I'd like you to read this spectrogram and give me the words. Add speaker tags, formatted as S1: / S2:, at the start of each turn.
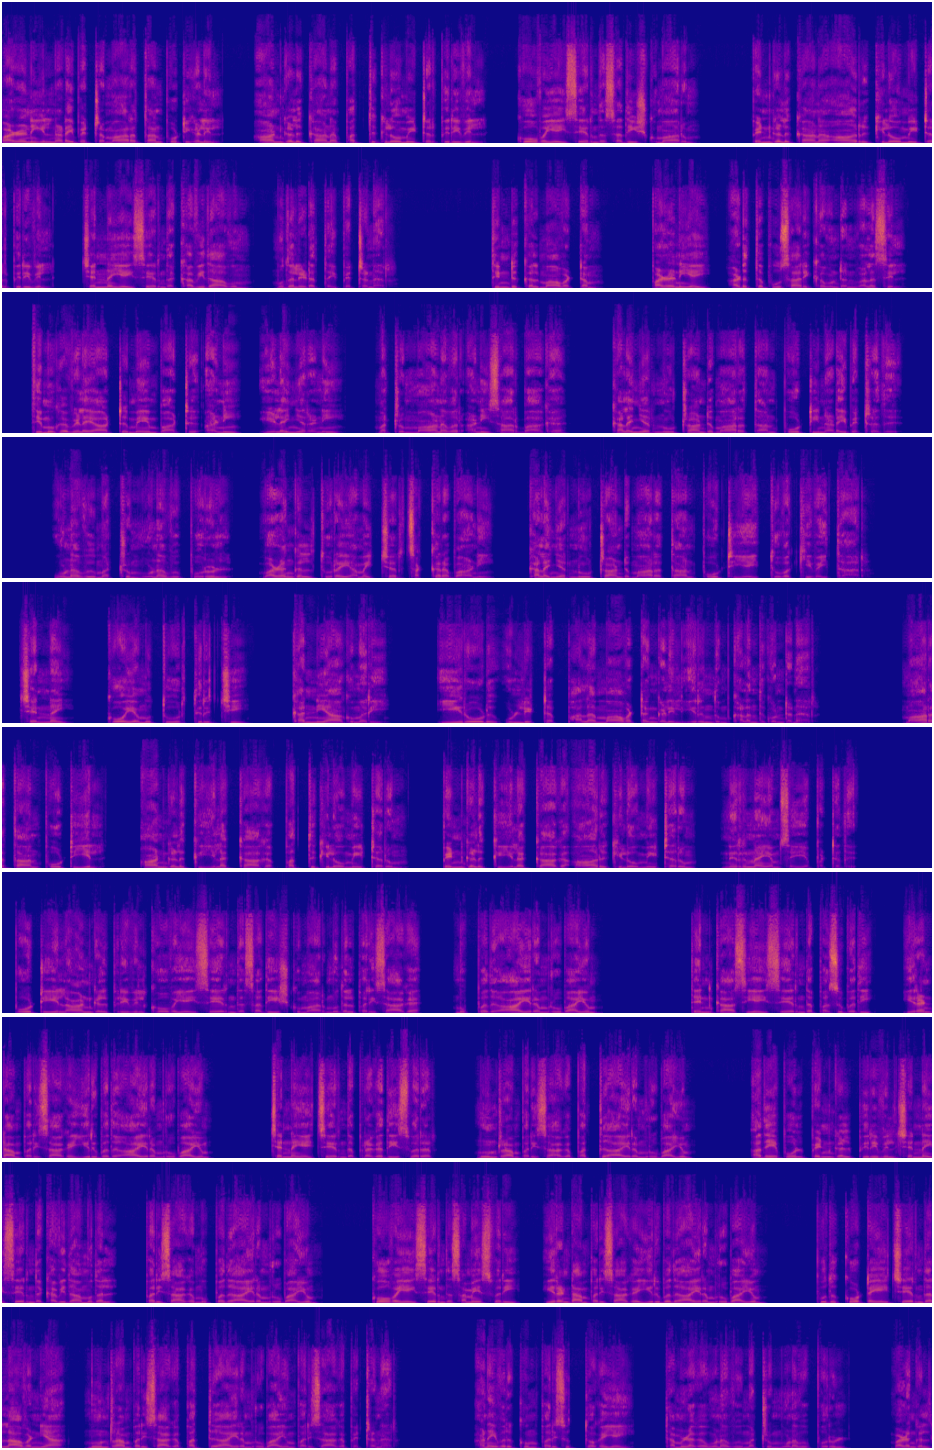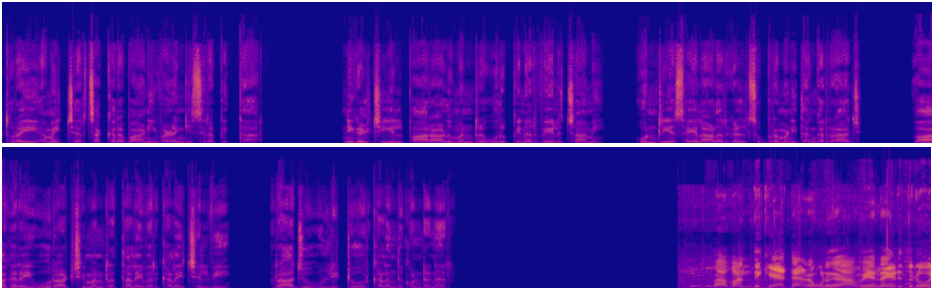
S1: பழனியில் நடைபெற்ற மாரத்தான் போட்டிகளில் ஆண்களுக்கான பத்து கிலோமீட்டர் பிரிவில் கோவையை சேர்ந்த சதீஷ்குமாரும் பெண்களுக்கான ஆறு கிலோமீட்டர் பிரிவில் சென்னையை சேர்ந்த கவிதாவும் முதலிடத்தை பெற்றனர். திண்டுக்கல் மாவட்டம் பழனியை அடுத்த பூசாரி கவுண்டன் வலசில் திமுக விளையாட்டு மேம்பாட்டு அணி இளைஞரணி மற்றும் மாணவர் அணி சார்பாக கலைஞர் நூற்றாண்டு மாரத்தான் போட்டி நடைபெற்றது. உணவு மற்றும் உணவுப் பொருள் வழங்கல் துறை அமைச்சர் சக்கரபாணி கலைஞர் நூற்றாண்டு மாரத்தான் போட்டியை துவக்கி வைத்தார். சென்னை கோயமுத்தூர் திருச்சி கன்னியாகுமரி ஈரோடு உள்ளிட்ட பல மாவட்டங்களில் இருந்தும் கலந்து கொண்டனர். மாரத்தான் போட்டியில் ஆண்களுக்கு இலக்காக பத்து கிலோமீட்டரும் பெண்களுக்கு இலக்காக ஆறு கிலோமீட்டரும் நிர்ணயம் செய்யப்பட்டது. போட்டியில் ஆண்கள் பிரிவில் கோவையை சேர்ந்த சதீஷ்குமார் முதல் பரிசாக முப்பது ஆயிரம் ரூபாயும் தென்காசியை சேர்ந்த பசுபதி இரண்டாம் பரிசாக இருபது ஆயிரம் ரூபாயும் சென்னையைச் சேர்ந்த பிரகதீஸ்வரர் மூன்றாம் பரிசாக பத்து ஆயிரம் ரூபாயும் அதேபோல் பெண்கள் பிரிவில் சென்னை சேர்ந்த கவிதா முதல் பரிசாக முப்பது ஆயிரம் ரூபாயும் கோவையைச் சேர்ந்த சமேஸ்வரி இரண்டாம் பரிசாக இருபது ஆயிரம் ரூபாயும் புதுக்கோட்டையைச் சேர்ந்த லாவண்யா மூன்றாம் பரிசாக பத்து ஆயிரம் ரூபாயும் பரிசாக பெற்றனர். அனைவருக்கும் பரிசுத் தொகையை தமிழக உணவு மற்றும் உணவுப் பொருள் வழங்கல் துறை அமைச்சர் சக்கரபாணி வழங்கி சிறப்பித்தார். நிகழ்ச்சியில் பாராளுமன்ற உறுப்பினர் வேலுச்சாமி ஒன்றிய செயலாளர்கள் சுப்பிரமணி தங்கர்ராஜ் வாகரை ஊராட்சி மன்ற தலைவர் கலைச்செல்வி ராஜு உள்ளிட்டோர் கலந்து கொண்டனர்.
S2: வந்து கேட்டானே கொடுங்க. அவன் என்ன எடுத்துட்டு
